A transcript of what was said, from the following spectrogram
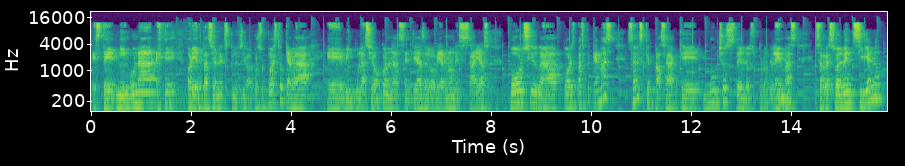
este, ninguna orientación exclusiva. Por supuesto que habrá eh, vinculación con las entidades del gobierno necesarias por ciudad, por espacio, porque además, ¿sabes qué pasa? Que muchos de los problemas se resuelven, si bien no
